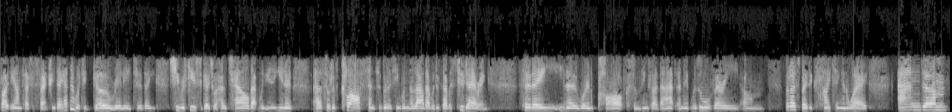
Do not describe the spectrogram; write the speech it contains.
slightly unsatisfactory. They had nowhere to go really. To they, she refused to go to a hotel. That would, you know, her sort of class sensibility wouldn't allow that. Would that was too daring. So they, you know, were in parks and things like that, and it was all very, um, but I suppose exciting in a way. And um,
